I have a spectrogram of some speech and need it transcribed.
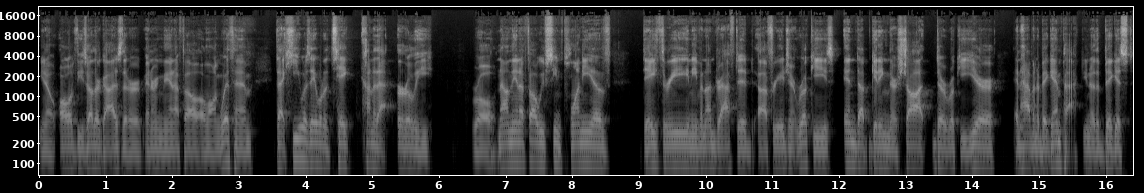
you know all of these other guys that are entering the NFL along with him that he was able to take kind of that early role. Now in the NFL, we've seen plenty of day three and even undrafted uh, free agent rookies end up getting their shot their rookie year and having a big impact. You know, the biggest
